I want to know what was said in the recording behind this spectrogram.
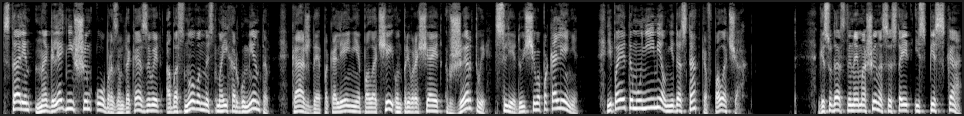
Сталин нагляднейшим образом доказывает обоснованность моих аргументов. Каждое поколение палачей он превращает в жертвы следующего поколения, и поэтому не имел недостатка в палачах. Государственная машина состоит из песка,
